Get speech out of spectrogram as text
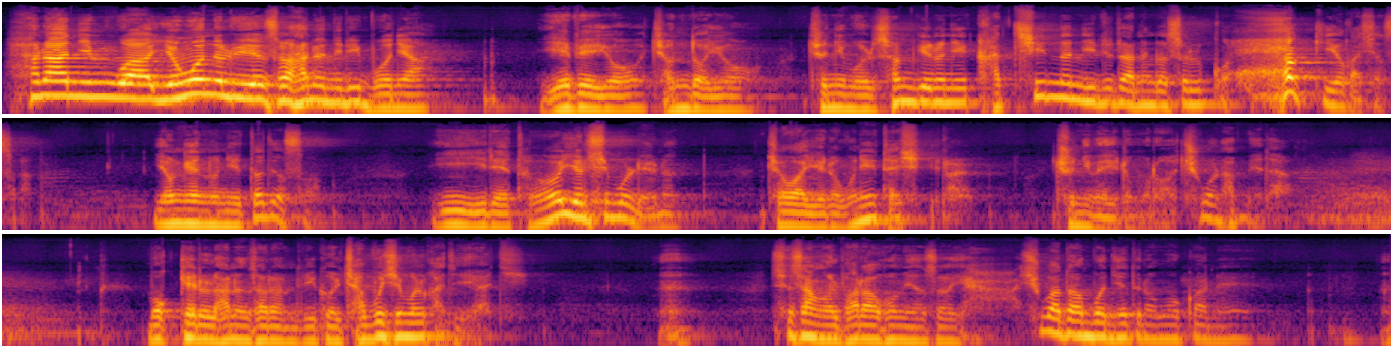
하나님과 영혼을 위해서 하는 일이 뭐냐? 예배요, 전도요, 주님을 섬기는 이 가치 있는 일이라는 것을 꼭 기억하셔서 영의 눈이 떠져서 이 일에 더 열심을 내는 저와 여러분이 되시기를 주님의 이름으로 축원합니다. 목회를 하는 사람들이 그걸 자부심을 가져야지. 네? 세상을 바라보면서 야 휴가도 한번 제대로 못 가네. 네?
